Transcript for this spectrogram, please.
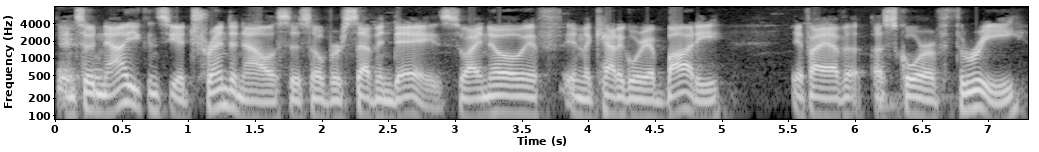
Yeah, and so cool. now you can see a trend analysis over seven days. So I know if in the category of body, if I have a, a score of three,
